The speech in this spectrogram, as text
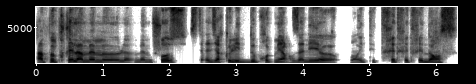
à peu près la même, euh, la même chose, c'est-à-dire que les deux premières années euh, ont été très, très, très denses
